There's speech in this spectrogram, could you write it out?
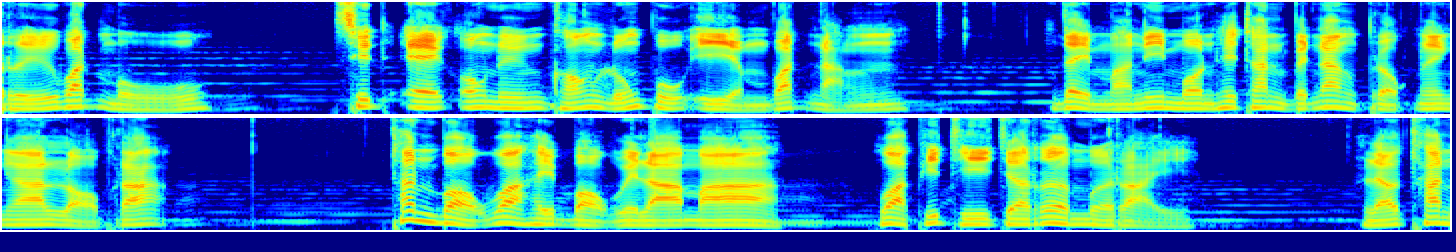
หรือวัดหมู สิทธิเอกองค์หนึ่งของหลวงปู่เอี่ยมวัดหนัง ได้มานิมนต์ให้ท่านไปนั่งปรกในงานหล่อพระ ท่านบอกว่าให้บอกเวลามาว่าพิธีจะเริ่มเมื่อไหร่ แล้วท่าน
